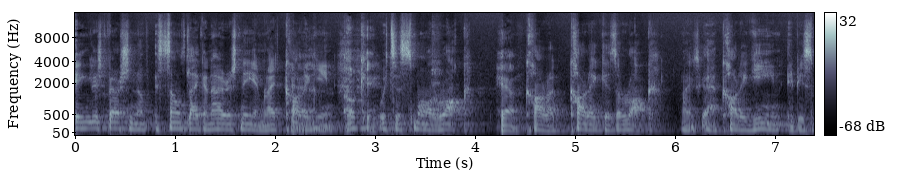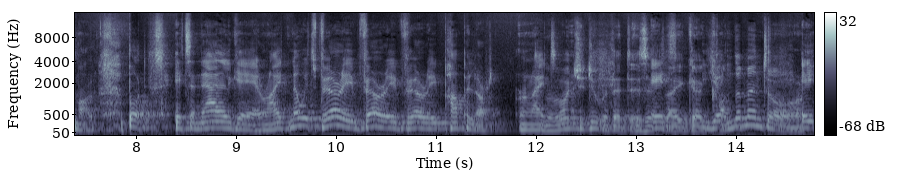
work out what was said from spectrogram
English version of it sounds like an Irish name, right? Corrigan. okay. Which is a small rock. Yeah. Corrig, corrig is a rock, right? Uh, corrigine, it'd be small. But it's an algae, right? Now it's very, very, very popular, right? Well, what do you do with it? Is it It's- like a you- condiment or? It-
